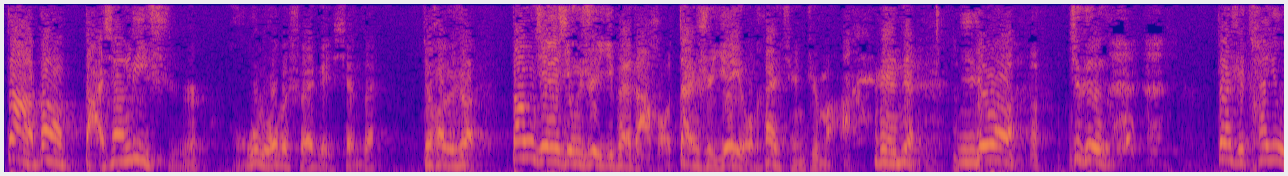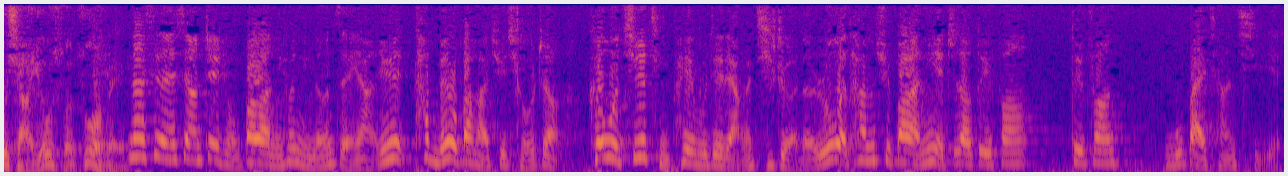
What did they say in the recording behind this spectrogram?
大棒打向历史，胡萝卜甩给现在。就好比说，当前形势一派大好，但是也有害群之马。你知道这个？”但是他又想有所作为。那现在像这种报道，你说你能怎样？因为他没有办法去求证。可我其实挺佩服这两个记者的。如果他们去报道，你也知道对方对方五百强企业，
